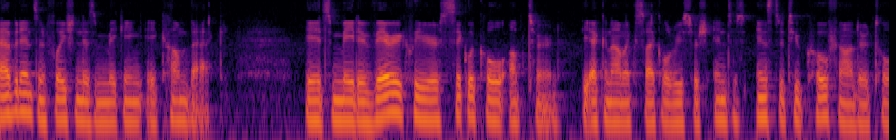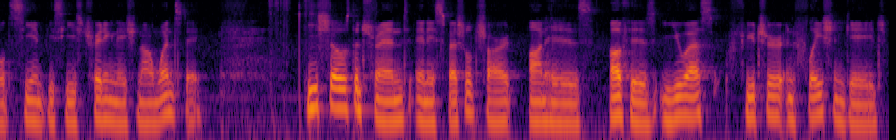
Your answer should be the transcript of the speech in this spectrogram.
evidence inflation is making a comeback. It's made a very clear cyclical upturn, the Economic Cycle Research Institute co founder told CNBC's Trading Nation on Wednesday. He shows the trend in a special chart on his of his US future inflation gauge,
